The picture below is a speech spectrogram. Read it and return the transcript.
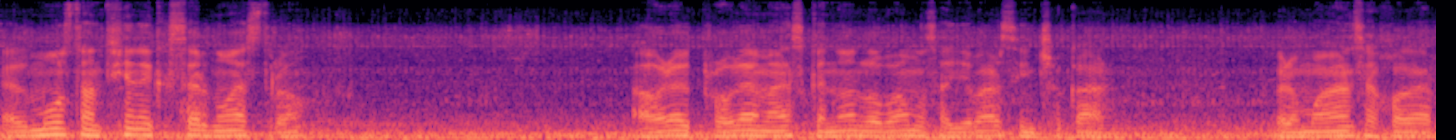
El Mustang tiene que ser nuestro. Ahora el problema es que no lo vamos a llevar sin chocar. Pero muévanse a joder.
